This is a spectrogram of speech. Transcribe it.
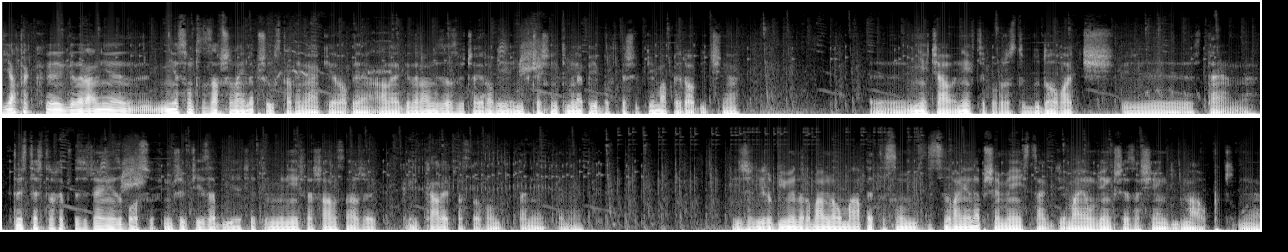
Ja tak y, generalnie, nie są to zawsze najlepsze ustawienia jakie robię, ale generalnie zazwyczaj robię im wcześniej tym lepiej, bo chcę szybkie mapy robić, nie? Y, Nie, chciał, nie chcę po prostu budować yy, ten. To jest też trochę przyzwyczajenie z bossów. Im szybciej zabijecie, tym mniejsza szansa, że karę czasową dostaniecie, nie? Jeżeli robimy normalną mapę, to są zdecydowanie lepsze miejsca, gdzie mają większe zasięgi małpki, nie?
